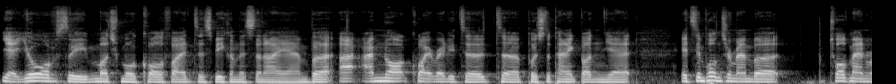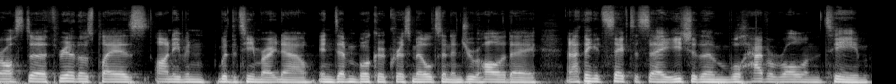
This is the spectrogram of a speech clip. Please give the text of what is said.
Yeah, you're obviously much more qualified to speak on this than I am, but I, am not quite ready to to push the panic button yet. It's important to remember 12 man roster, three of those players aren't even with the team right now in Devin Booker, Khris Middleton, and Jrue Holiday. And I think it's safe to say each of them will have a role in the team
